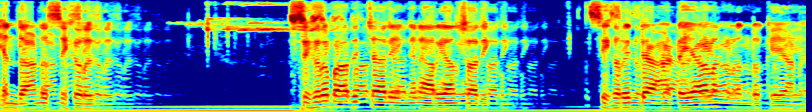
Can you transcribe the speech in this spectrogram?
എന്താണ് സിഹർ സിഹർ ബാധിച്ചാൽ എങ്ങനെ അറിയാൻ സാധിക്കും? സിഹറിന്റെ അടയാളങ്ങൾ എന്തൊക്കെയാണ്?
